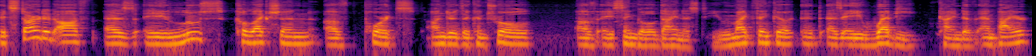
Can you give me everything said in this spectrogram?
It started off as a loose collection of ports under the control of a single dynasty. We might think of it as a webby kind of empire.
